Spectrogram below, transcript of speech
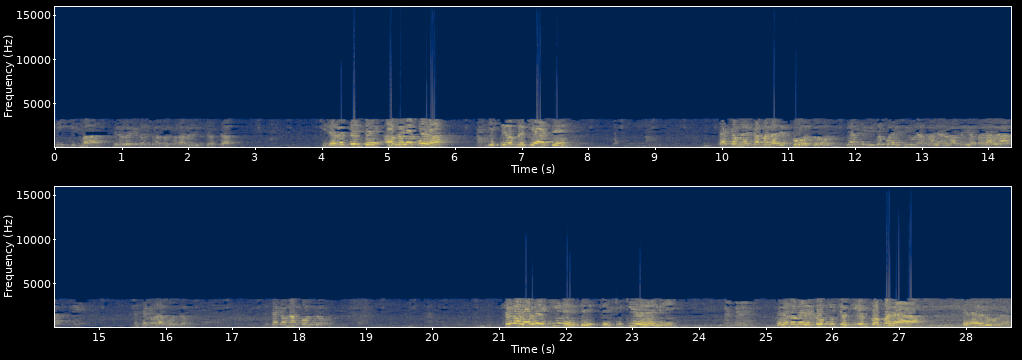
sin kippah, pero ve que no es una persona religiosa, y de repente abro la puerta y este hombre que hace saca una cámara de fotos y antes que yo pueda decir una palabra media palabra, me saca una foto. Me saca una foto. Yo no agarré quién es este, qué quiere de mí, pero no me dejó mucho tiempo para tener dudas.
